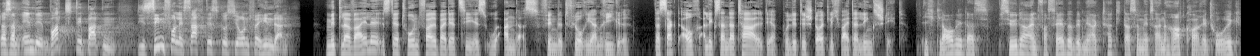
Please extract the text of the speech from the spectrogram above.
dass am Ende Wortdebatten die sinnvolle Sachdiskussion verhindern. Mittlerweile ist der Tonfall bei der CSU anders, findet Florian Riegel. Das sagt auch Alexander Thal, der politisch deutlich weiter links steht. Ich glaube, dass Söder einfach selber bemerkt hat, dass er mit seiner Hardcore-Rhetorik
